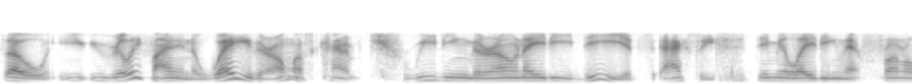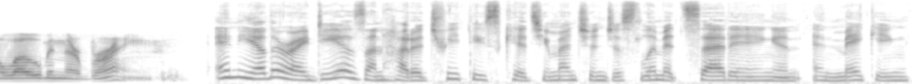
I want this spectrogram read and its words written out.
So you, really find, in a way, they're almost kind of treating their own ADD. It's actually stimulating that frontal lobe in their brain. Any other ideas on how to treat these kids? You mentioned just limit setting and, and making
